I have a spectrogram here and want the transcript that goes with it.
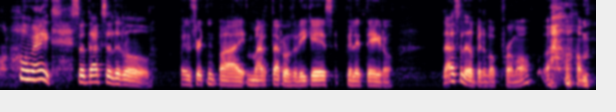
All right, so that's a little. It was written by Marta Rodriguez Peleteiro. That's a little bit of a promo. Um,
